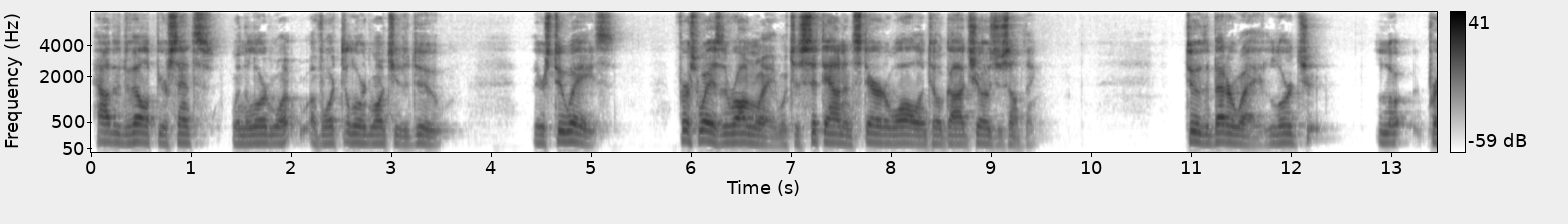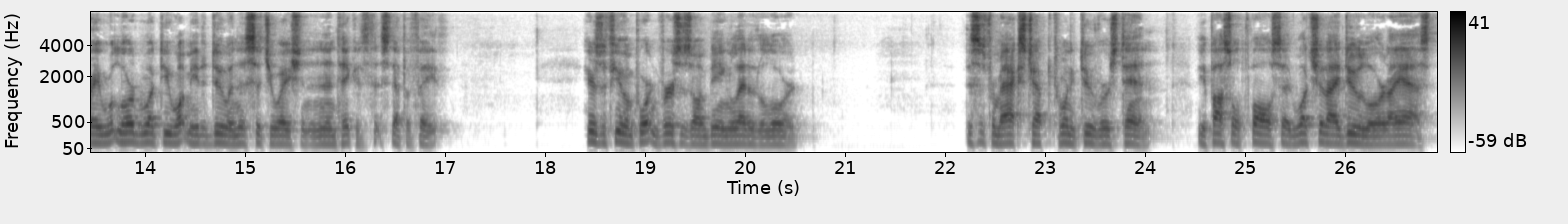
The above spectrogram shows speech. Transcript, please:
How to develop your sense when the Lord of what the Lord wants you to do. There's two ways. First way is the wrong way, which is sit down and stare at a wall until God shows you something. Two, the better way. Lord, Lord, pray, Lord, what do you want me to do in this situation? And then take a step of faith. Here's a few important verses on being led of the Lord. This is from Acts chapter 22, verse 10. The Apostle Paul said, What should I do, Lord? I asked.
